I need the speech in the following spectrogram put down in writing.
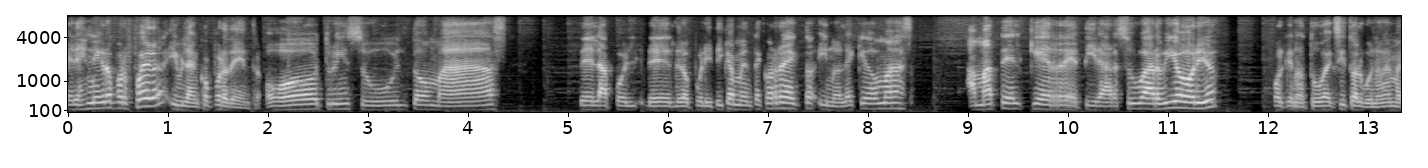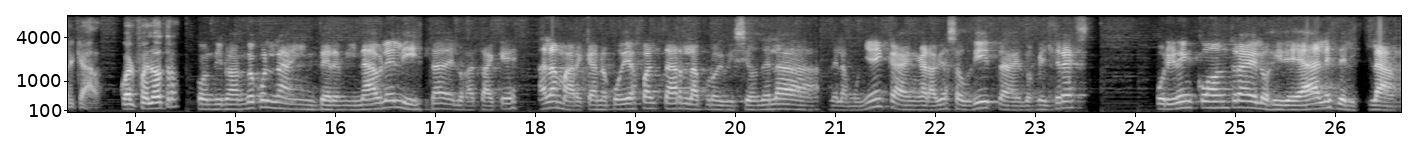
Eres negro por fuera y blanco por dentro. Otro insulto más de, lo políticamente correcto y no le quedó más a Mattel que retirar su Barbie Oreo porque no tuvo éxito alguno en el mercado. ¿Cuál fue el otro? Continuando con la interminable lista de los ataques a la marca, no podía faltar la prohibición de la, de la muñeca en Arabia Saudita en 2003 por ir en contra de los ideales del Islam.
